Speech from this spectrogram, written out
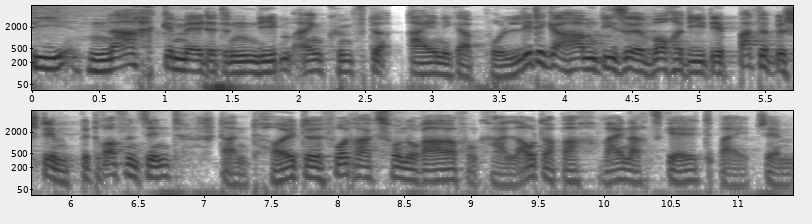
Die nachgemeldeten Nebeneinkünfte einiger Politiker haben diese Woche die Debatte bestimmt. Betroffen sind Stand heute Vortragshonorare von Karl Lauterbach, Weihnachtsgeld bei Cem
